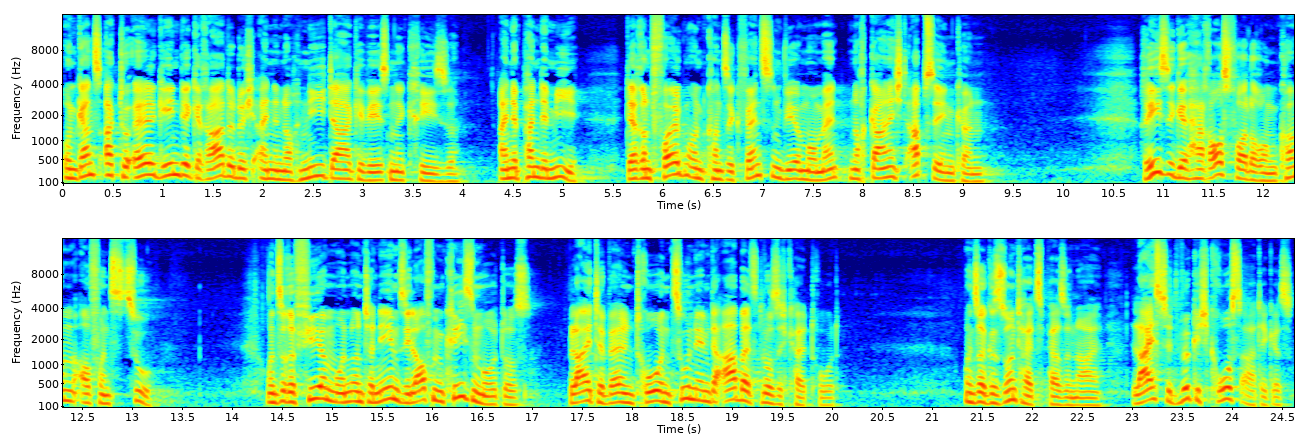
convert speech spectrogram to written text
Und ganz aktuell gehen wir gerade durch eine noch nie dagewesene Krise. Eine Pandemie, deren Folgen und Konsequenzen wir im Moment noch gar nicht absehen können. Riesige Herausforderungen kommen auf uns zu. Unsere Firmen und Unternehmen, sie laufen im Krisenmodus. Pleitewellen drohen, zunehmende Arbeitslosigkeit droht. Unser Gesundheitspersonal leistet wirklich Großartiges,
